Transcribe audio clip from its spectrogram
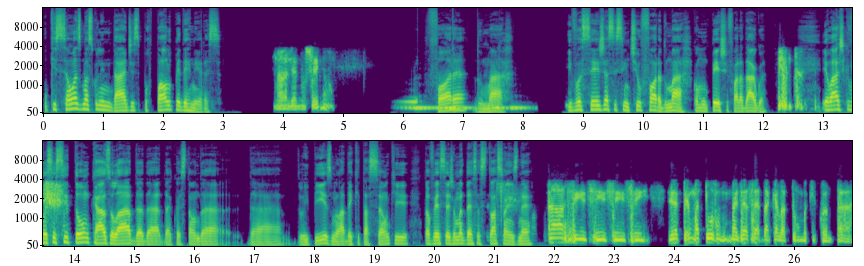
o que são as masculinidades por Paulo Pederneiras? Olha, não sei não. Fora do mar. E você já se sentiu fora do mar, como um peixe fora d'água? Eu acho que você citou um caso lá da, da, da questão da, da, do hipismo, lá da equitação, que talvez seja uma dessas situações, né? Ah, sim, sim, sim, sim. É, tem uma turma, mas essa é daquela turma que quando está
